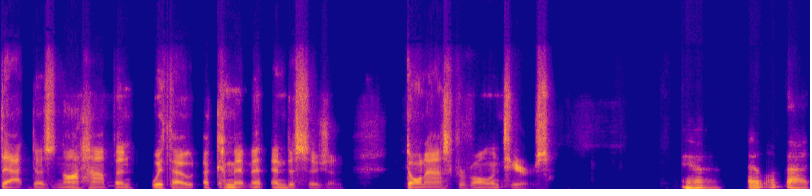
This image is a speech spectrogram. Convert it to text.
That does not happen without a commitment and decision. Don't ask for volunteers. Yeah, I love that.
